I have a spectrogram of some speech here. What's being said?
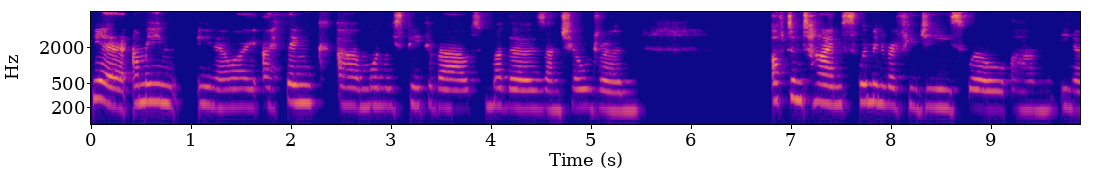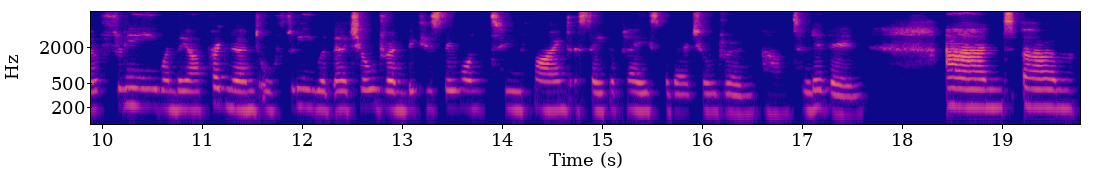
Yeah i mean you know i, I think um, when we speak about mothers and children oftentimes women refugees will um, you know flee when they are pregnant or flee with their children because they want to find a safer place for their children um, to live in. And, um,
